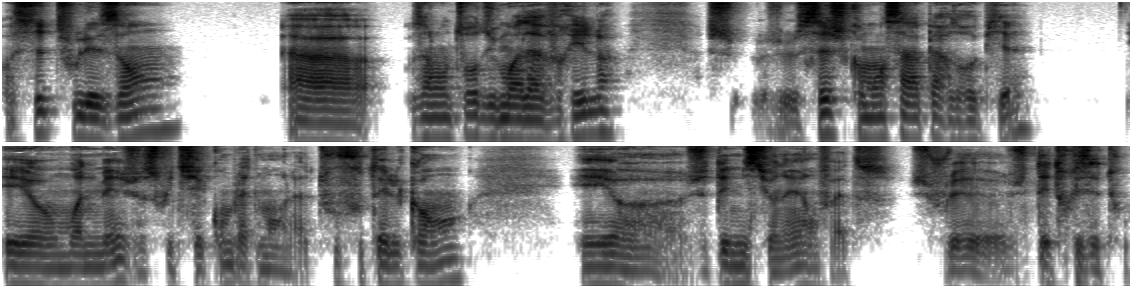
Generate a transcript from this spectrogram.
Aussi, tous les ans, euh, aux alentours du mois d'avril, je, sais, je commençais à perdre pied. Et au mois de mai, je switchais complètement, là, tout foutait le camp. Et euh, je démissionnais, en fait. Je, voulais, je détruisais tout.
